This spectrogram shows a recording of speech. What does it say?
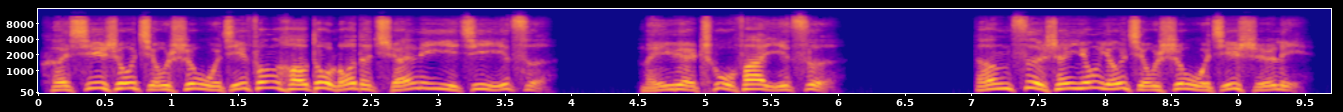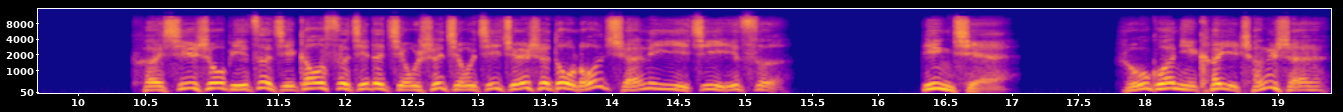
可吸收九十五级封号斗罗的全力一击一次，每月触发一次。当自身拥有九十五级实力。”可吸收比自己高四级的九十九级绝世斗罗全力一击一次，并且，如果你可以成神，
